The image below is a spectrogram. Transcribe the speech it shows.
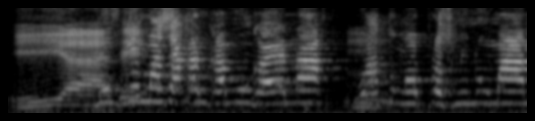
Iya, Mungkin saya... masakan kamu nggak enak. Hmm. Waktu ngoplos minuman,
